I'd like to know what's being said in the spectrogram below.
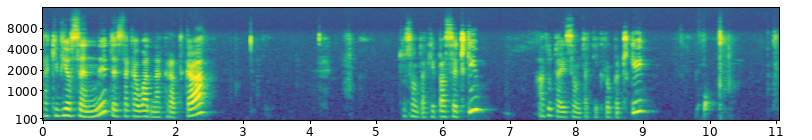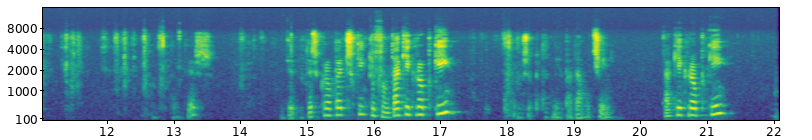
Taki wiosenny, to jest taka ładna kratka. Tu są takie paseczki, a tutaj są takie kropeczki. Tutaj też. Widzę tu też kropeczki. Tu są takie kropki. Żeby tak nie padało cień. Takie kropki. O,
